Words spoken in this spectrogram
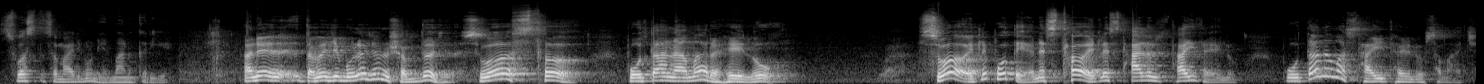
સ્વસ્થ સમાજનું નિર્માણ કરીએ. અને તમે જે બોલે છો ને શબ્દ જ, સ્વસ્થ પોતાનામાં રહેલો. સ્વ એટલે પોતે અને સ્થ એટલે સ્થાલું સ્થાયી થયેલો. પોતાનામાં સ્થાયી થયેલો સમાજ.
